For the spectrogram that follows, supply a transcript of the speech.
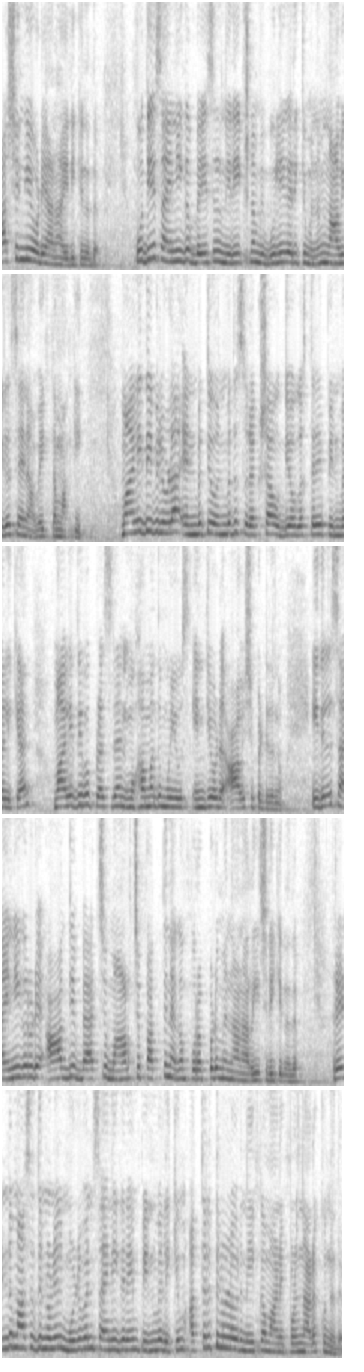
ആശങ്കയോടെയാണ് ആയിരിക്കുന്നത്. പുതിയ സൈനിക ബേസിൽ നിരീക്ഷണം വിപുലീകരിക്കുമെന്നും നാവികസേന വ്യക്തമാക്കി. മാലിദ്വീപിലുള്ള എൺപത്തി ഒൻപത് സുരക്ഷാ ഉദ്യോഗസ്ഥരെ പിൻവലിക്കാൻ മാലിദ്വീപ് പ്രസിഡന്റ് മുഹമ്മദ് മുയൂസ് ഇന്ത്യയോട് ആവശ്യപ്പെട്ടിരുന്നു. ഇതിൽ സൈനികരുടെ ആദ്യ ബാച്ച് മാർച്ച് പത്തിനകം പുറപ്പെടുമെന്നാണ് അറിയിച്ചിരിക്കുന്നത്. രണ്ടു മാസത്തിനുള്ളിൽ മുഴുവൻ സൈനികരെയും പിൻവലിക്കും അത്തരത്തിലുള്ള ഒരു നീക്കമാണ് ഇപ്പോൾ നടക്കുന്നത്.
